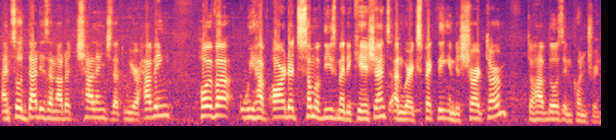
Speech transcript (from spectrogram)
And so that is another challenge that we are having. However, we have ordered some of these medications and we're expecting in the short term to have those in country.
